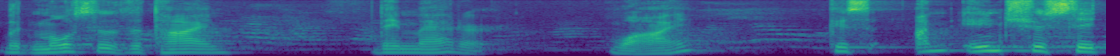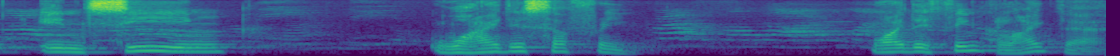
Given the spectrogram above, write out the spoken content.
But most of the time, they matter. Why? Because I'm interested in seeing why they're suffering, why they think like that.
